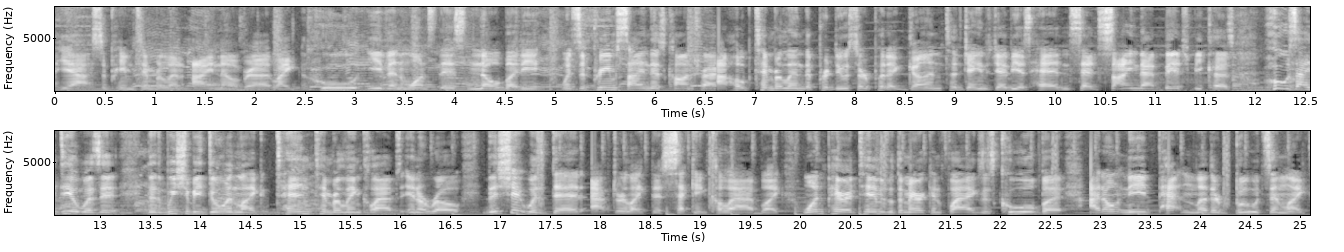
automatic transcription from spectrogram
yeah, Supreme Timberland, I know bruh. Like who even wants this? Nobody. When Supreme signed this contract, I hope Timberland, the producer, put a gun to James Jebbia's head and said sign that bitch because whose idea was it that we should be doing like 10 Timberland collabs in a row? This shit was dead after like the second collab. Like one pair of Tims with American flags is cool, but I don't need patent leather boots and like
